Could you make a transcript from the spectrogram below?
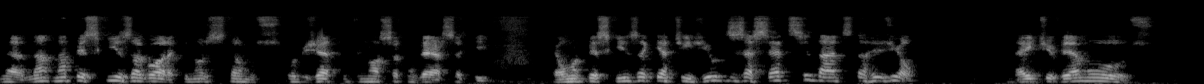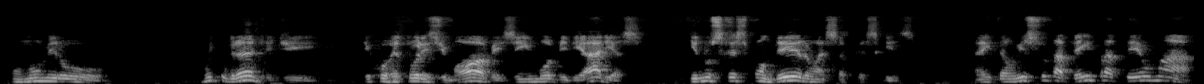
Né? Na, na, pesquisa agora, que nós estamos objeto de nossa conversa aqui, é uma pesquisa que atingiu 17 cidades da região. Aí tivemos um número muito grande de, de corretores de imóveis e imobiliárias que nos responderam essa pesquisa. Então, isso dá bem para ter uma,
